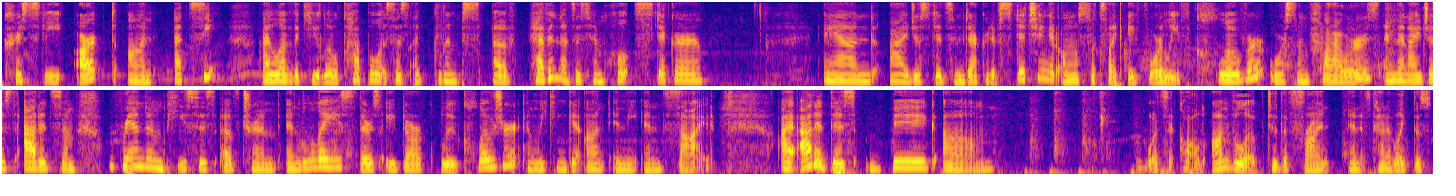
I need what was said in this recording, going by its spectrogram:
Kristie Art on Etsy. I love the cute little couple. It says A Glimpse of Heaven. That's a Tim Holtz sticker. And I just did some decorative stitching. It almost looks like a four leaf clover or some flowers. And then I just added some random pieces of trim and lace. There's a dark blue closure, and we can get on in the inside. I added this big, um, what's it called envelope to the front and it's kind of like this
